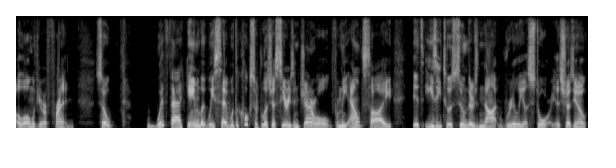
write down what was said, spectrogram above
along with your friend. So, with that game, like we said, with the Cook Serve Delicious series in general, from the outside, it's easy to assume there's not really a story. It's just, you know,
